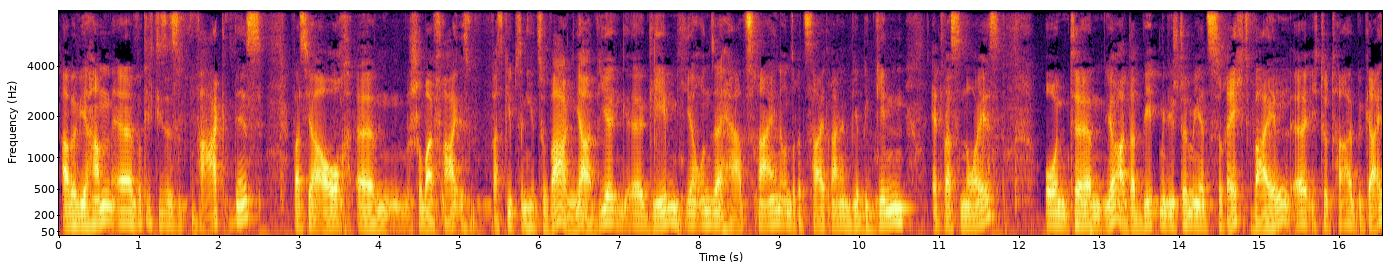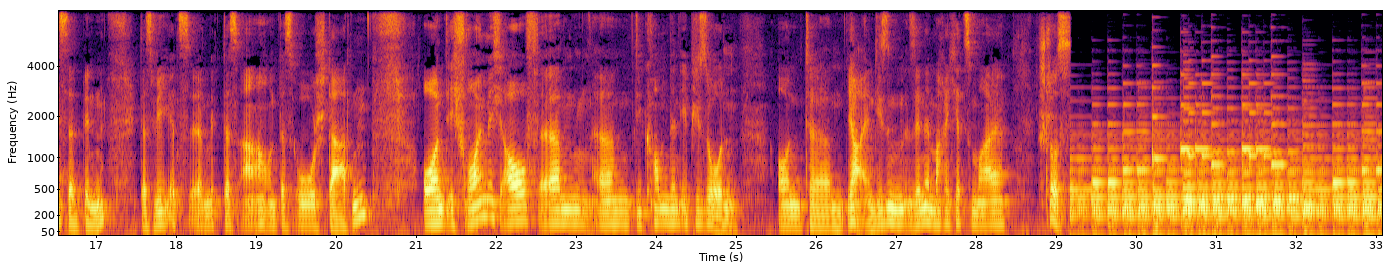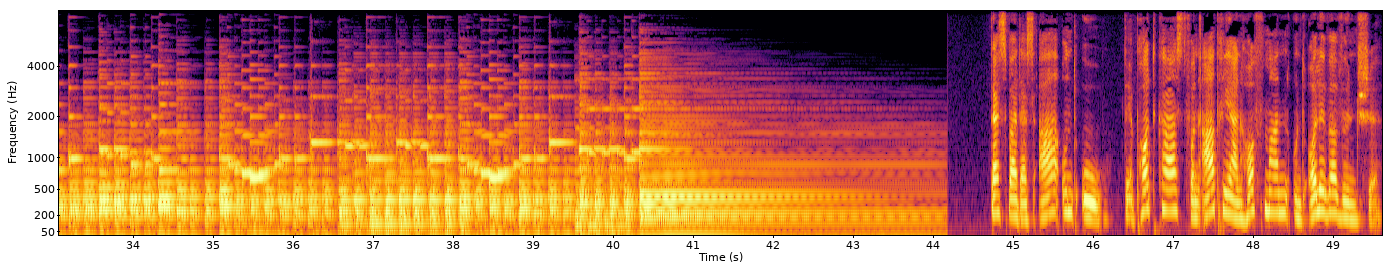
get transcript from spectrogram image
Aber wir haben äh, wirklich dieses Wagnis, was ja auch ähm, schon mal fragt ist, was gibt's denn hier zu wagen? Ja, wir äh, geben hier unser Herz rein, unsere Zeit rein und wir beginnen etwas Neues. Und ähm, ja, da bebt mir die Stimme jetzt zurecht, weil äh, ich total begeistert bin, dass wir jetzt äh, mit das A und das O starten. Und ich freue mich auf ähm, ähm, die kommenden Episoden. Und ähm, ja, in diesem Sinne mache ich jetzt mal Schluss. Das war das A und O, der Podcast von Adrian Hoffmann und Oliver Wünsche.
